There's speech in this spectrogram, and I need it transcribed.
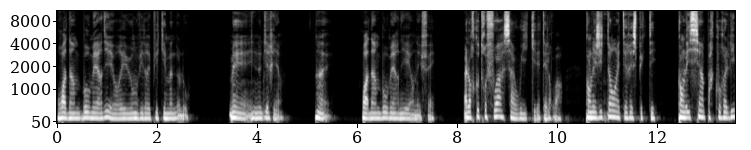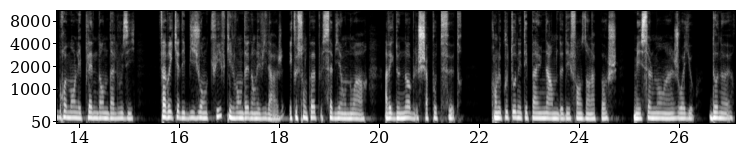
roi d'un beau merdier, aurait eu envie de répliquer Manolo. Mais il ne dit rien. Ouais, roi d'un beau merdier, en effet. Alors qu'autrefois, ça oui qu'il était le roi. Quand les gitans étaient respectés, quand les siens parcouraient librement les plaines d'Andalousie, fabriquaient des bijoux en cuivre qu'ils vendaient dans les villages, et que son peuple s'habillait en noir, avec de nobles chapeaux de feutre, quand le couteau n'était pas une arme de défense dans la poche, mais seulement un joyau d'honneur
